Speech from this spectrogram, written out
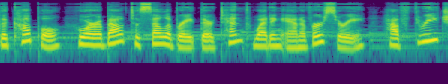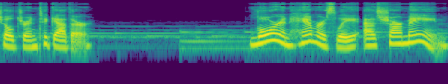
The couple, who are about to celebrate their 10th wedding anniversary, have three children together. Lauren Hammersley as Charmaine.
